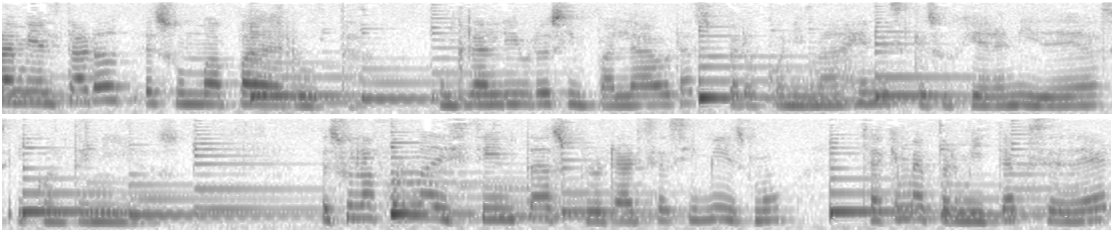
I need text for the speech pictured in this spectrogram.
Para mí el tarot es un mapa de ruta, un gran libro sin palabras, pero con imágenes que sugieren ideas y contenidos. Es una forma distinta de explorarse a sí mismo, ya que me permite acceder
